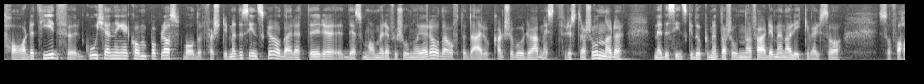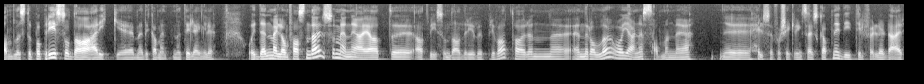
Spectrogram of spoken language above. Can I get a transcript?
tar det tid før godkjenninger kommer på plass. Både først de medisinske, og deretter eh, det som har med refusjon å gjøre. Og det er ofte der kanskje hvor det er mest frustrasjon, når det medisinske dokumentasjonen er ferdig, men allikevel så, så forhandles det på pris, og da er ikke medikamentene tilgjengelige. Og I den mellomfasen der så mener jeg at, eh, at vi som da driver privat, har en, eh, en rolle, og gjerne sammen med eh, helseforsikringsselskapene i de tilfeller der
